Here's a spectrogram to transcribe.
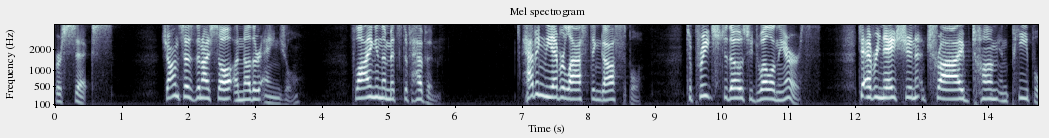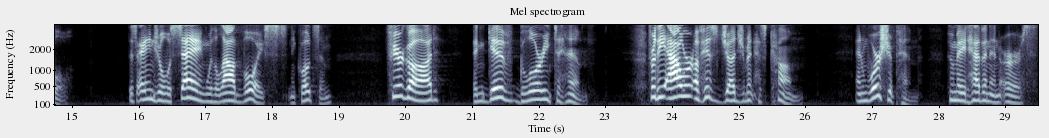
Verse 6. John says, Then I saw another angel flying in the midst of heaven, having the everlasting gospel to preach to those who dwell on the earth, to every nation, tribe, tongue, and people. This angel was saying with a loud voice, and he quotes him Fear God and give glory to him. For the hour of his judgment has come, and worship him who made heaven and earth,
